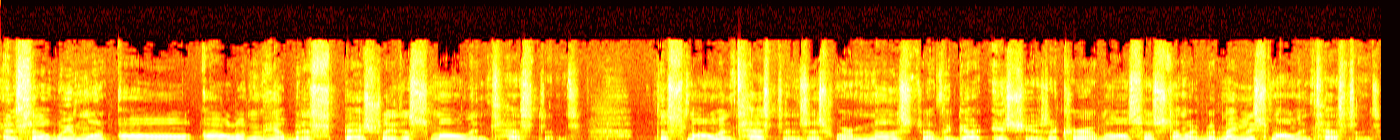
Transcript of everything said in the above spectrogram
And so we want all all of them healed, but especially the small intestines. The small intestines is where most of the gut issues occur, well, also stomach, but mainly small intestines.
